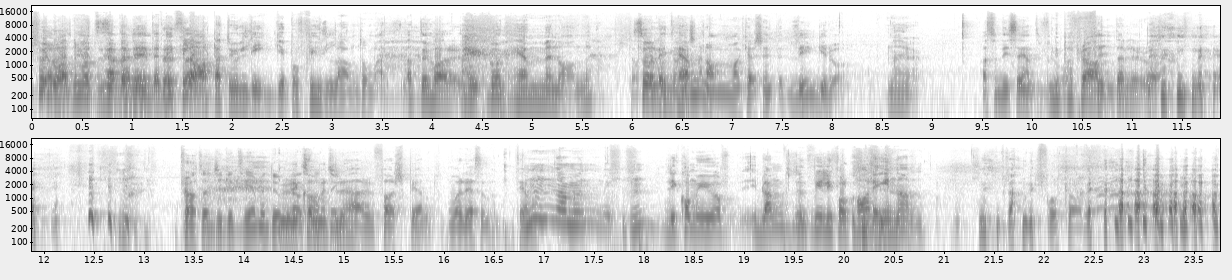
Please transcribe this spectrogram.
Förlåt, nu måste jag men dit det. Är så klart att du ligger på fyllan, Thomas. Att du har gått hem med någon. Så Så jag gått hem med någon men man kanske inte ligger då. Nej, nej. Alltså det säger jag inte för Ni att bara vara fin. pratar eller? Pratar och dricker te med Men vi kommer till det här förspel. Vad var det som var temat? Mm, ja, men, mm, det kommer ju, ibland vill ju folk ha det innan. Ibland vill folk ha det.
